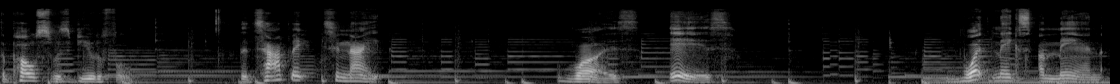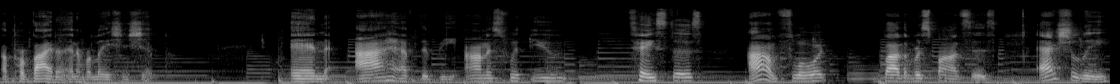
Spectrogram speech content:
The post was beautiful. The topic tonight was, is, what makes a man a provider in a relationship? And I have to be honest with you, tasters, I'm floored by the responses. Actually,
